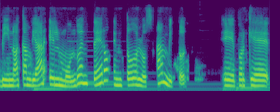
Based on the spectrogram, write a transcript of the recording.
vino a cambiar el mundo entero en todos los ámbitos. Eh, porque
